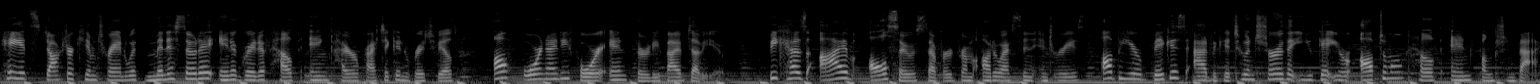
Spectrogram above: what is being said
Hey, it's Dr. Kim Tran with Minnesota Integrative Health and Chiropractic in Richfield, off 494 and 35W. Because I've also suffered from auto accident injuries, I'll be your biggest advocate to ensure that you get your optimal health and function back.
